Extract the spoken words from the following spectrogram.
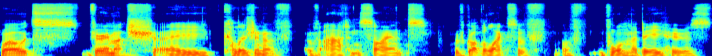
Well, it's very much a collision of, of art and science. We've got the likes of, of Vaughan Mabee, who is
